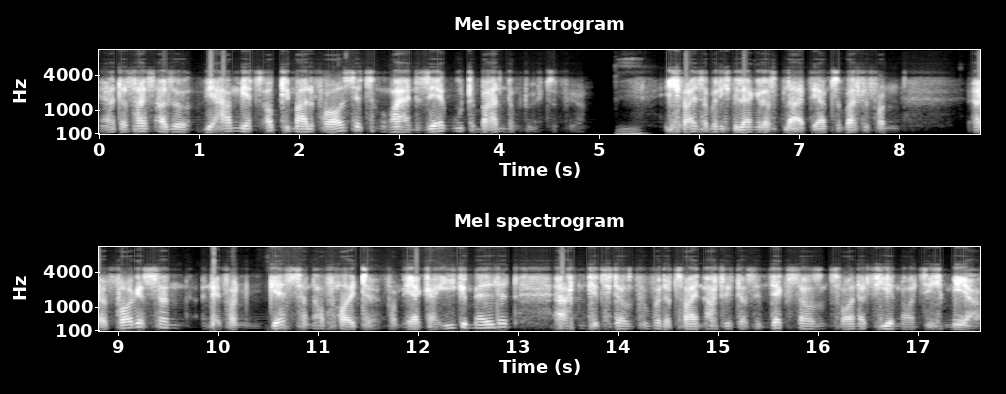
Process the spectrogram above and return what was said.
Ja, das heißt also, wir haben jetzt optimale Voraussetzungen, um eine sehr gute Behandlung durchzuführen. Mhm. Ich weiß aber nicht, wie lange das bleibt. Wir haben zum Beispiel von äh, vorgestern, ne, von gestern auf heute vom RKI gemeldet, 48.582, das sind 6.294 mehr.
